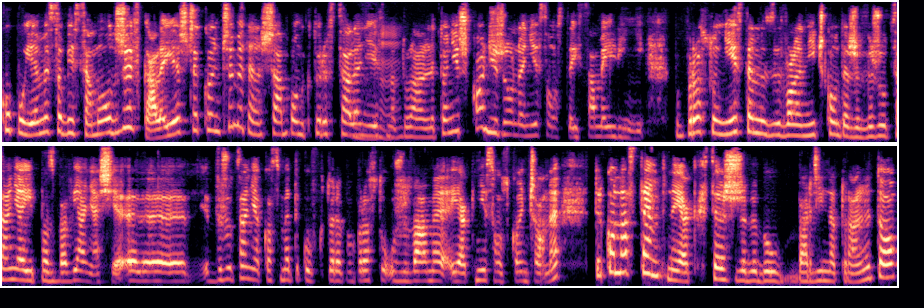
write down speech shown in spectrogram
kupujemy sobie samą odżywkę, ale jeszcze kończymy ten szampon, który wcale nie jest mhm. naturalny. To nie szkodzi, że one nie są z tej samej linii. Po prostu nie jestem zwolenniczką też wyrzucania i pozbawiania się, e, wyrzucania kosmetyków, które po prostu używamy, jak nie są skończone, tylko następny, jak chcesz, żeby był bardziej naturalny, to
